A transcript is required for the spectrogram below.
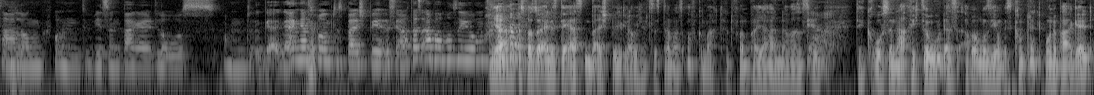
Bargeldzahlung und wir sind bargeldlos. Und ein ganz berühmtes Beispiel ist ja auch das Aber-Museum. Ja, das war so eines der ersten Beispiele, glaube ich, als es damals aufgemacht hat, vor ein paar Jahren. Da war es so die große Nachricht, so, das ABBA-Museum ist komplett ohne Bargeld,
